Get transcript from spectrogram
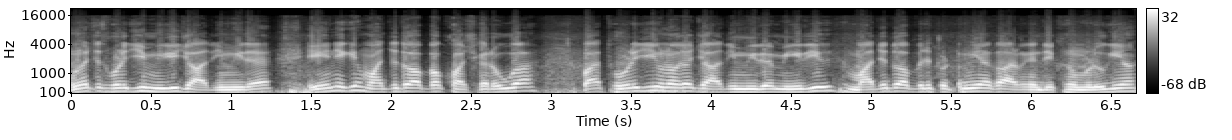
ਉਹਨਾਂ 'ਚ ਥੋੜੀ ਜਿਹੀ ਮੀਂਹ ਜ਼ਿਆਦਾ ਉਮੀਦ ਹੈ। ਇਹ ਨਹੀਂ ਕਿ ਮੱਝ ਤੋਂ ਆਪਾਂ ਖੁਸ਼ ਕਰੂਗਾ, ਪਰ ਥੋੜੀ ਜਿਹੀ ਉਹਨਾਂ 'ਚ ਜ਼ਿਆਦਾ ਉਮੀਦ ਹੈ ਮੀਂਹ ਦੀ ਮੱਝ ਤੋਂ ਆਪਾਂ 'ਚ ਟੁੱਟਵੀਆਂ ਕਾਰਵਾਈਆਂ ਦੇਖਣ ਨੂੰ ਮਿਲੂਗੀਆਂ।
